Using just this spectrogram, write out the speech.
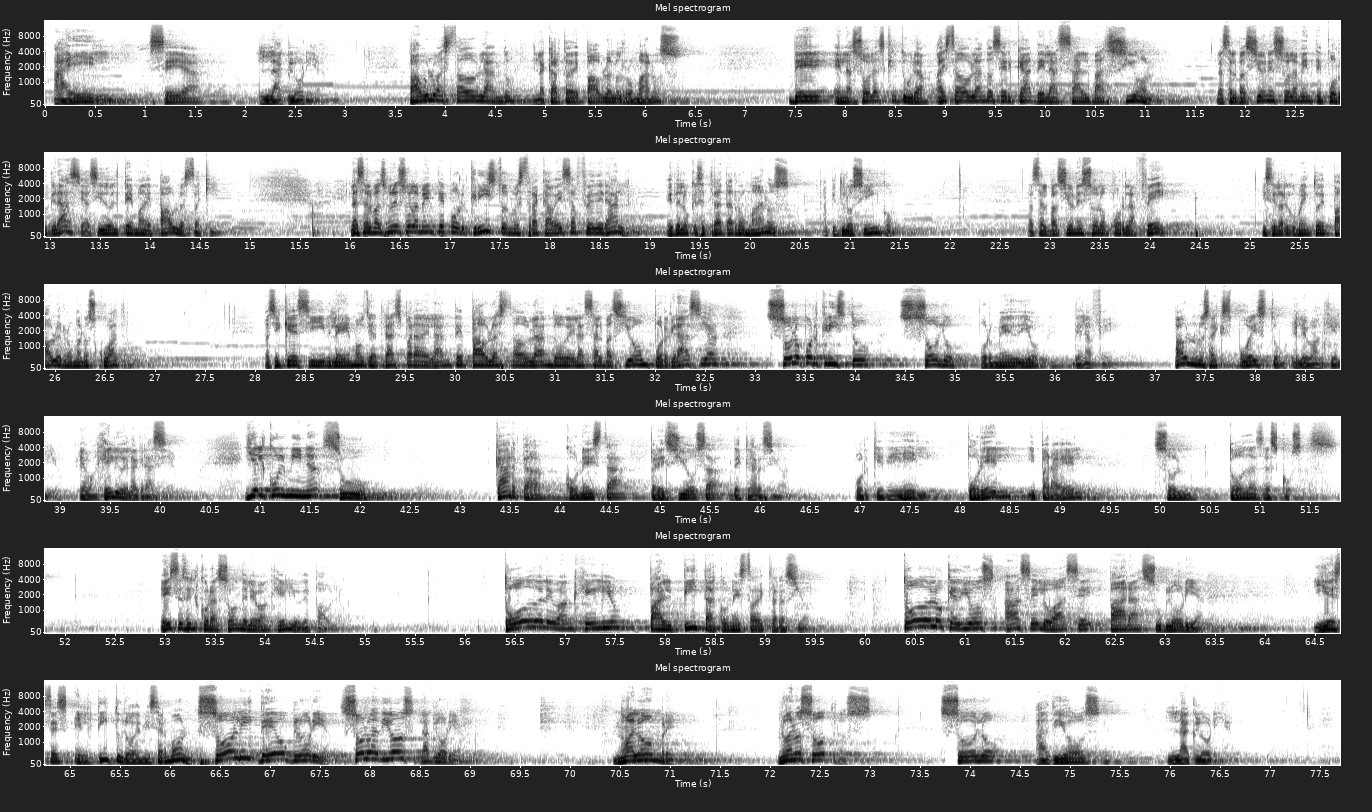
A Él sea la gloria. Pablo ha estado hablando, en la carta de Pablo a los romanos, de, en la sola escritura, ha estado hablando acerca de la salvación la salvación es solamente por gracia, ha sido el tema de Pablo hasta aquí. La salvación es solamente por Cristo, nuestra cabeza federal. Es de lo que se trata Romanos, capítulo 5. La salvación es solo por la fe. Es el argumento de Pablo en Romanos 4. Así que si leemos de atrás para adelante, Pablo ha estado hablando de la salvación por gracia, solo por Cristo, solo por medio de la fe. Pablo nos ha expuesto el Evangelio, el Evangelio de la gracia. Y él culmina su carta con esta preciosa declaración, porque de Él, por Él y para Él son todas las cosas. Ese es el corazón del Evangelio de Pablo. Todo el Evangelio palpita con esta declaración. Todo lo que Dios hace lo hace para su gloria. Y este es el título de mi sermón. Soli Deo Gloria. Solo a Dios la gloria no al hombre, no a nosotros, solo a Dios la gloria.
